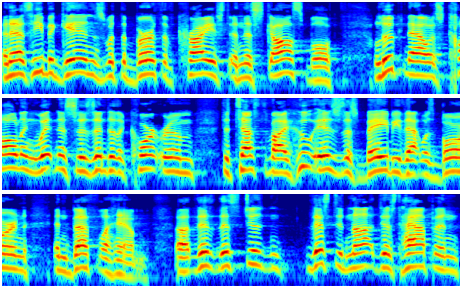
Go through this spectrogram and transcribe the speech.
And as he begins with the birth of Christ in this gospel, Luke now is calling witnesses into the courtroom to testify who is this baby that was born in Bethlehem. Uh, this, this, just, this did not just happen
